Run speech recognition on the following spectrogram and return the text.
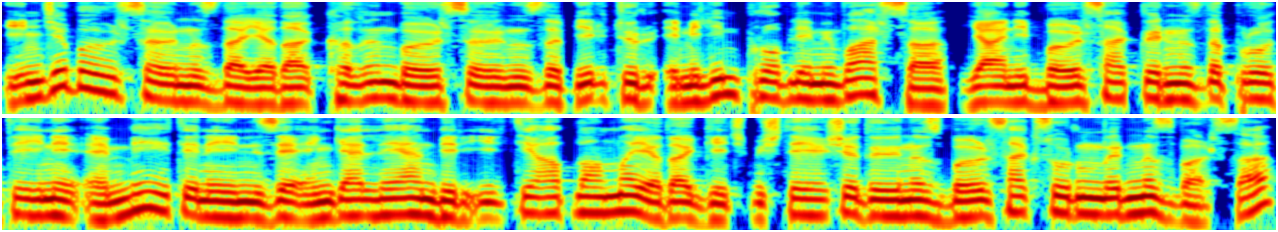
İnce bağırsağınızda ya da kalın bağırsağınızda bir tür emilim problemi varsa, yani bağırsaklarınızda proteini emme yeteneğinizi engelleyen bir iltihaplanma ya da geçmişte yaşadığınız bağırsak sorunlarınız varsa,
